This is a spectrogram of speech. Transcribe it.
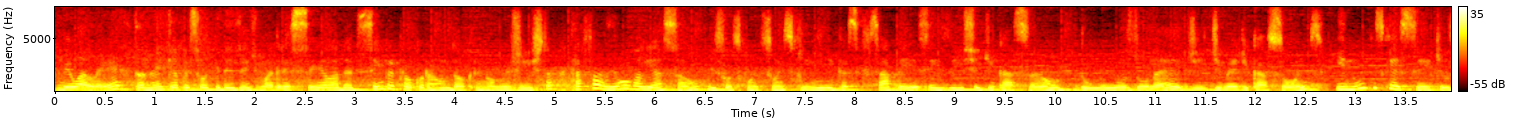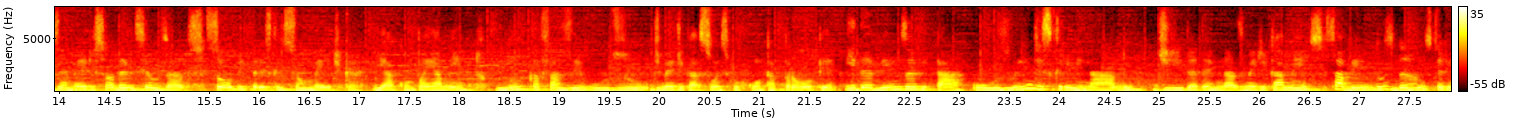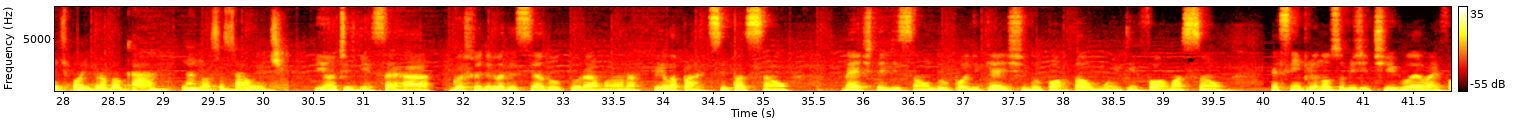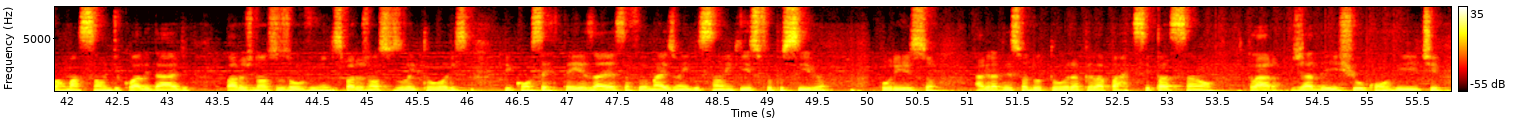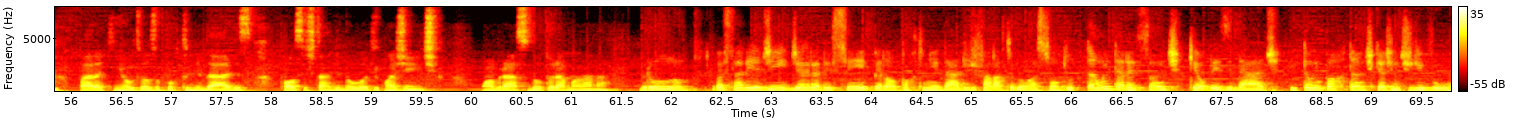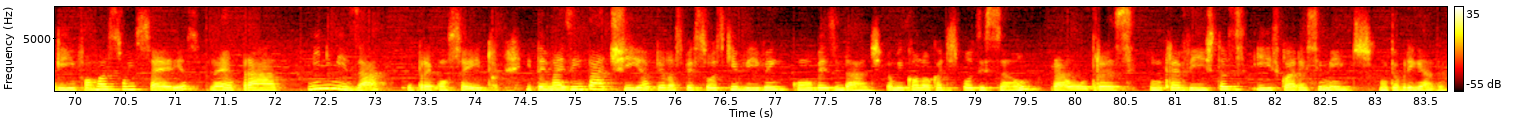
Meu alerta, né, que a pessoa que deseja emagrecer, ela deve sempre procurar um endocrinologista para fazer uma avaliação de suas condições clínicas, saber se existe indicação do uso, né, de, de medicações e nunca esquecer que os remédios só devem ser usados sob prescrição médica e acompanhamento. Nunca fazer uso de medicações por conta própria e devemos evitar o uso indiscriminado de determinados medicamentos, sabendo dos danos que a gente pode provocar na nossa saúde saúde. E antes de encerrar, gostaria de agradecer a doutora Amanda pela participação nesta edição do podcast do portal Muita Informação. É sempre o nosso objetivo levar informação de qualidade para os nossos ouvintes, para os nossos leitores, e com certeza essa foi mais uma edição em que isso foi possível. Por isso, agradeço a doutora pela participação claro, já deixo o convite para que em outras oportunidades possa estar de novo aqui com a gente. Um abraço, doutora Mana. Bruno, gostaria de, de, agradecer pela oportunidade de falar sobre um assunto tão interessante que é a obesidade e tão importante que a gente divulgue informações sérias, né, para minimizar o preconceito e ter mais empatia pelas pessoas que vivem com obesidade. Eu me coloco à disposição para outras entrevistas e esclarecimentos. Muito obrigada.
